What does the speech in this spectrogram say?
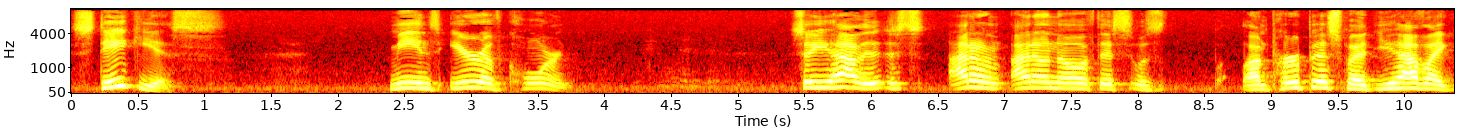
Stachys, means ear of corn. So you have this. I don't. I don't know if this was on purpose, but you have like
